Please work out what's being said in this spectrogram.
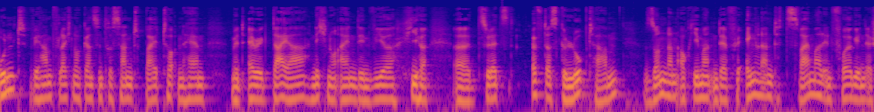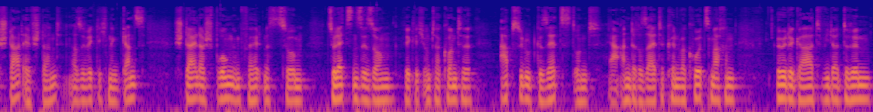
Und wir haben vielleicht noch ganz interessant bei Tottenham mit Eric Dyer nicht nur einen, den wir hier äh, zuletzt öfters gelobt haben, sondern auch jemanden, der für England zweimal in Folge in der Startelf stand. Also wirklich ein ganz steiler Sprung im Verhältnis zum, zur letzten Saison, wirklich unter Conte absolut gesetzt. Und ja, andere Seite können wir kurz machen. Oedegaard wieder drin,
